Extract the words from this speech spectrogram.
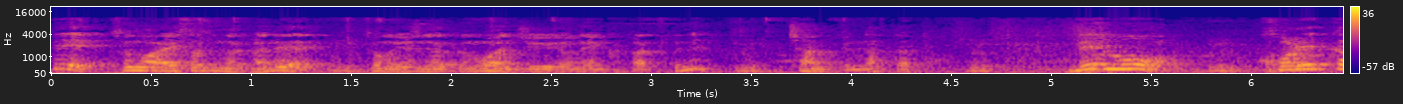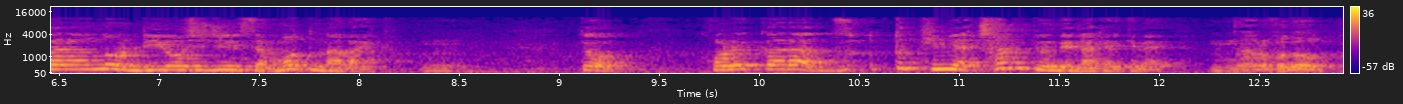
でその挨拶の中で、その吉田君は14年かかってね、チャンピオンになったと、でも、これからの利用師人生はもっと長いと、でこれからずっと君はチャンピオンでいなきゃいけない。なるほど。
